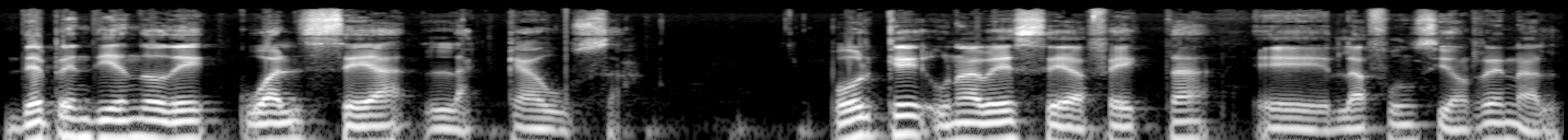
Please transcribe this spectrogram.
dependiendo de cuál sea la causa. Porque una vez se afecta eh, la función renal,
